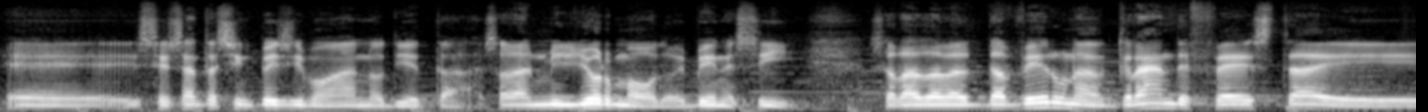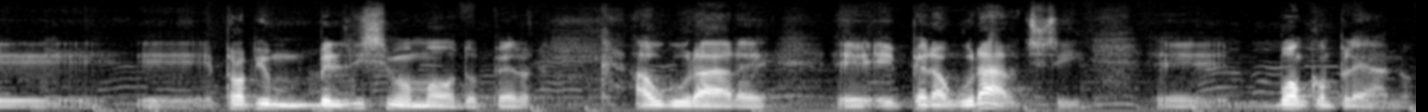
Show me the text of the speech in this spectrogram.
Eh, il 65 anno di età, sarà il miglior modo, ebbene sì, sarà dav- davvero una grande festa e, e proprio un bellissimo modo per augurare e, e per augurarci eh, buon compleanno.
